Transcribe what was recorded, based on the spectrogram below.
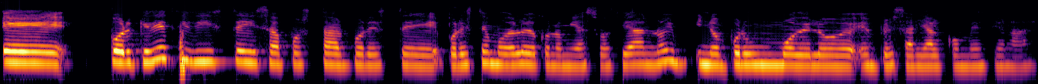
Eh, ¿Por qué decidisteis apostar por este, por este modelo de economía social ¿no? Y, no por un modelo empresarial convencional?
